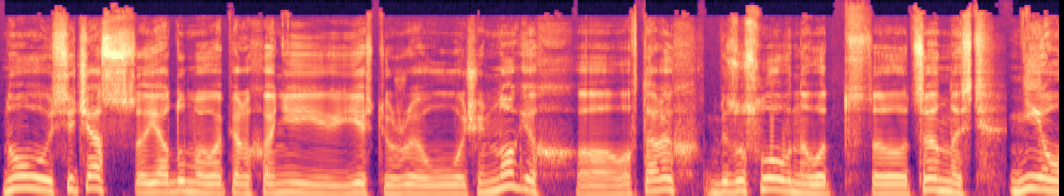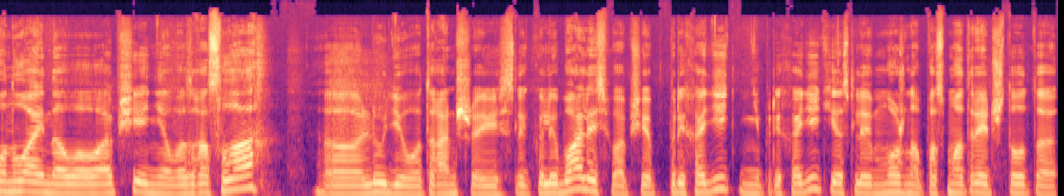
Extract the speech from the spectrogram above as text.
Ну, сейчас, я думаю, во-первых, они есть уже у очень многих. А во-вторых, безусловно, вот э, ценность не онлайнового общения возросла, люди вот раньше, если колебались, вообще приходить, не приходить, если можно посмотреть что-то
